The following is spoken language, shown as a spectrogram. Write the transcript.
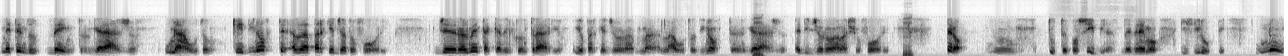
mettendo dentro il garage un'auto che di notte aveva parcheggiato fuori. Generalmente accade il contrario, io parcheggio la, ma, l'auto di notte nel garage mm. e di giorno la lascio fuori. Mm. Però mm, tutto è possibile, vedremo gli sviluppi. Non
